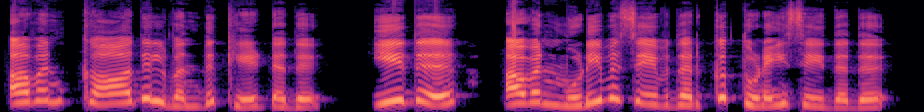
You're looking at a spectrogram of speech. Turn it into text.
அவன் காதில் வந்து கேட்டது. இது அவன் முடிவு செய்வதற்கு துணை செய்தது.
